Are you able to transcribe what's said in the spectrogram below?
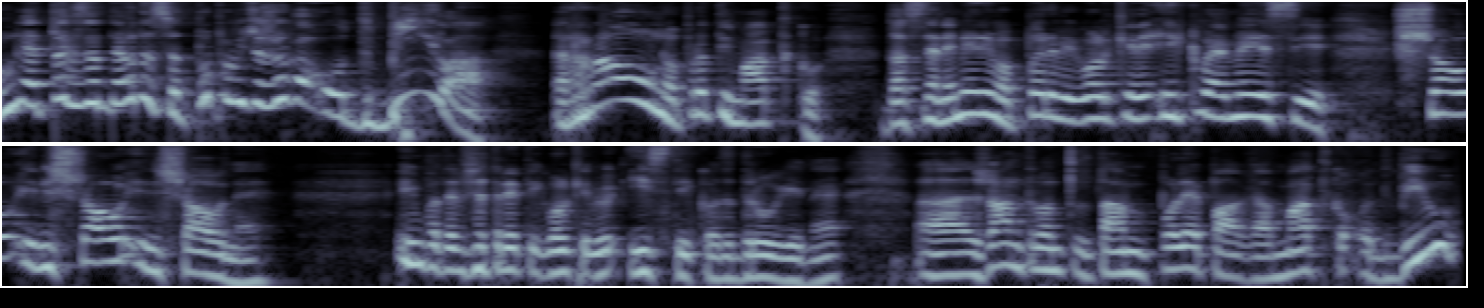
On ga je tako zadev, da se je od Popoviča žoga odbila ravno proti matku, da se ne menimo prvi gol, ker je Ikve Messi šel in šel in šel. Ne. In potem še tretji gol, ki je bil isti kot drugi. Uh, Žan Trontl tam polepa ga matko odbil.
